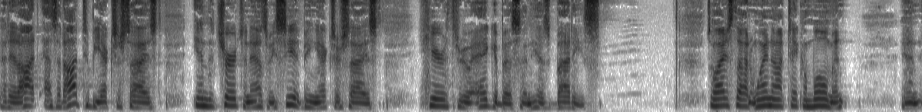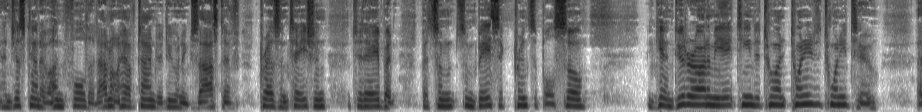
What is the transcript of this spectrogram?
as it ought, as it ought to be exercised in the church and as we see it being exercised here through Agabus and his buddies. So I just thought, why not take a moment and, and just kind of unfold it. I don't have time to do an exhaustive presentation today, but, but some, some basic principles. So again, Deuteronomy 18 to 20, 20 to 22, a,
